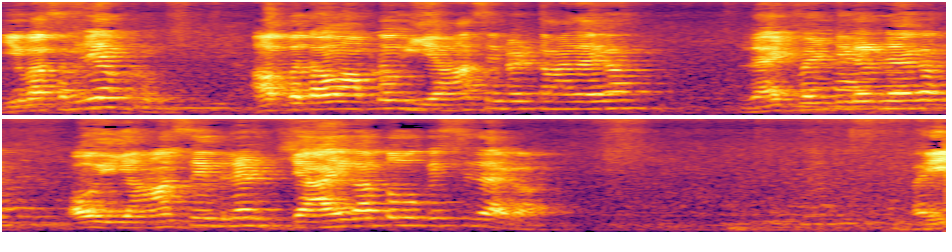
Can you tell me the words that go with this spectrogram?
ये बात समझे आप लोग? अब बताओ आप लोग यहाँ से ब्लड कहाँ जाएगा? राइट वेंट्रिकल जाएगा। और यहाँ से ब्लड जाएगा तो वो किससे जाएगा? भाई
